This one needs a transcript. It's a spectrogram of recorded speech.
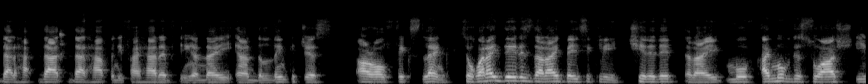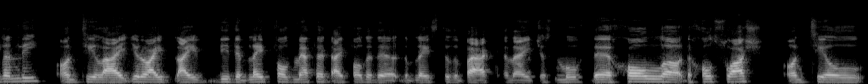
that ha- that that happened. If I had everything 90 and the linkages are all fixed length. So what I did is that I basically cheated it and I moved I moved the swash evenly until I, you know, I, I did the blade fold method. I folded the, the blades to the back and I just moved the whole uh, the whole swash until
